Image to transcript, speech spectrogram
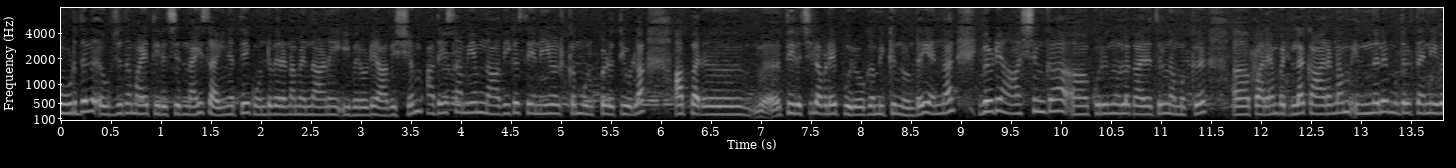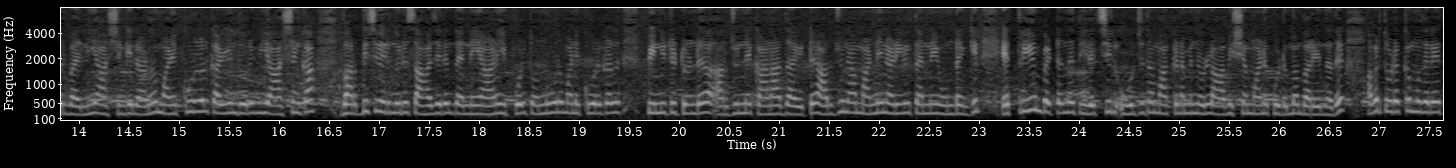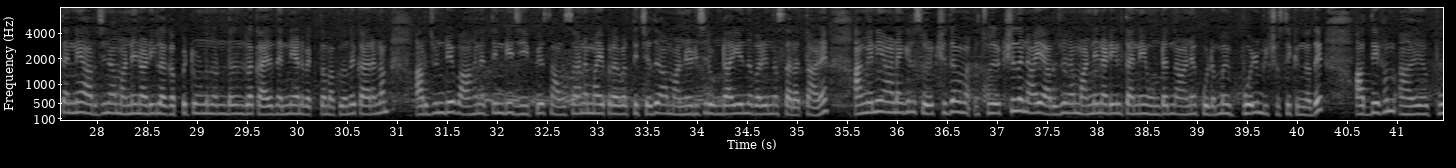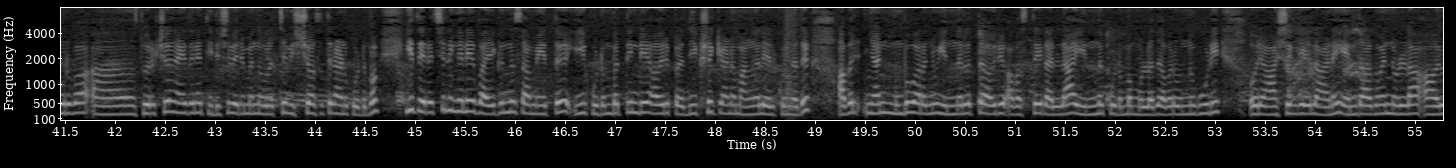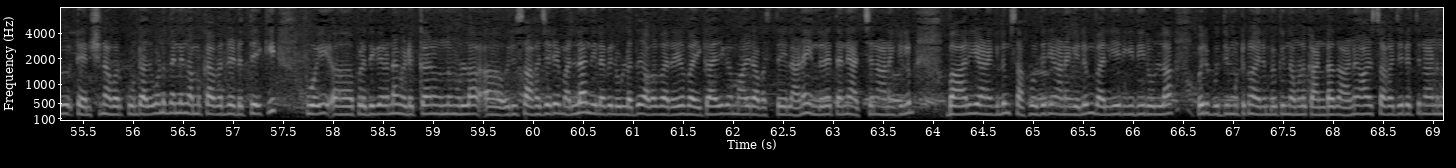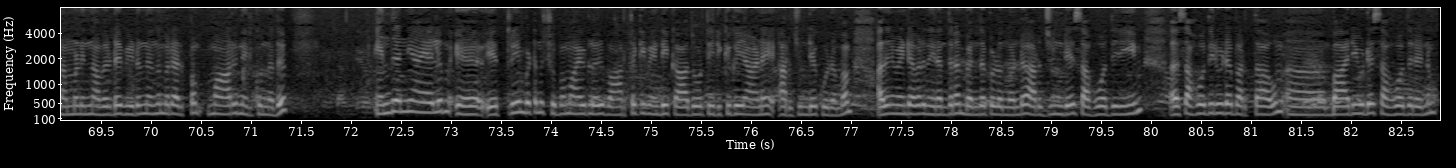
കൂടുതൽ ഊർജിതമായ തിരച്ചിലിനായി സൈന്യത്തെ കൊണ്ടുവരണമെന്നാണ് ഇവരുടെ ആവശ്യം. അതേസമയം നാവികസേനകൾക്കും ഉൾപ്പെടുത്തിയുള്ള ആ തിരച്ചിൽ അവിടെ പുരോഗമിക്കുന്നുണ്ട്. എന്നാൽ ഇവരുടെ ആശങ്ക കുറയുന്നുള്ള കാര്യത്തിൽ നമുക്ക് പറയാൻ പറ്റില്ല. കാരണം ഇന്നലെ മുതൽ തന്നെ ഇവർ വലിയ ആശങ്കയിലാണ്. മണിക്കൂറുകൾ കഴിയുന്തോറും ഈ ആശങ്ക വർദ്ധിച്ചു വരുന്ന ഒരു സാഹചര്യം തന്നെയാണ്. ഇപ്പോൾ തൊണ്ണൂറ് മണിക്കൂറുകൾ പിന്നിട്ടിട്ടുണ്ട് അർജുനെ കാണാതായിട്ട്. അർജുൻ ആ മണ്ണിനടിയിൽ തന്നെ ഉണ്ടെങ്കിൽ എത്രയും പെട്ടെന്ന് തിരച്ചിൽ ഊർജിതമാക്കണമെന്നുള്ള ആവശ്യമാണ് കുടുംബം പറയുന്നത്. അവർ തുടക്കം മുതലേ തന്നെ അർജുന മണ്ണിനടിയിൽ മണ്ണിനടിയിൽ അകപ്പെട്ടുണ്ടെന്നുള്ള കാര്യം തന്നെയാണ് വ്യക്തമാക്കുന്നത്. കാരണം അർജുന്റെ വാഹനത്തിന്റെ ജി പി എസ് അവസാനമായി പ്രവർത്തിച്ചത് ആ മണ്ണിടിച്ചിൽ ഉണ്ടായി എന്ന് പറയുന്ന സ്ഥലത്താണ്. അങ്ങനെയാണെങ്കിൽ സുരക്ഷിത സുരക്ഷിതനായ അർജുൻ ആ മണ്ണിനടിയിൽ തന്നെ ഉണ്ടെന്നാണ് കുടുംബം ഇപ്പോഴും വിശ്വസിക്കുന്നത്. അദ്ദേഹം പൂർവ സുരക്ഷിതനായി തന്നെ തിരിച്ചു വരുമെന്ന ഉറച്ച വിശ്വാസത്തിലാണ് കുടുംബം. ഈ തിരച്ചിൽ ഇങ്ങനെ വൈകുന്ന സമയത്ത് ഈ കുടുംബത്തിന്റെ ആ ഒരു പ്രതീക്ഷയ്ക്കാണ് മങ്ങലേൽക്കുന്നത് അവർ ഞാൻ മുമ്പ് പറഞ്ഞു ഇന്നലത്തെ ആ ഒരു അവസ്ഥയിലല്ല ഇന്ന് കുടുംബമുള്ളത്. അവർ ഒന്നുകൂടി ഒരു ആശങ്കയിലാണ്. എന്താകുമെന്നുള്ള ആ ഒരു ടെൻഷൻ അവർക്കുണ്ട്. അതുകൊണ്ട് തന്നെ നമുക്ക് അവരുടെ അടുത്തേക്ക് പോയി പ്രതികരണം എടുക്കാനൊന്നുമുള്ള ആ, ഒരു സാഹചര്യമല്ല നിലവിലുള്ളത്. അവർ വളരെ വൈകാരികമായ ഒരു അവസ്ഥയിലാണ് ഇന്നലെ തന്നെ അച്ഛനാണെങ്കിലും ഭാര്യയാണെങ്കിലും സഹോദരിയാണെങ്കിലും വലിയ രീതിയിലുള്ള ഒരു ബുദ്ധിമുട്ടുകൾ അനുഭവിക്കുന്നത് നമ്മൾ കണ്ടതാണ്. ആ സാഹചര്യത്തിലാണ് നമ്മൾ ഇന്ന് അവരുടെ വീടിൽ നിന്നും ഒരല്പം മാറി നിൽക്കുന്നത്. എന്ത് തന്നെയായാലും എത്രയും പെട്ടെന്ന് ശുഭമായിട്ടുള്ള ഒരു വാർത്തയ്ക്ക് വേണ്ടി കാതോർത്തിരിക്കുകയാണ് അർജുന്റെ കുടുംബം. അതിനുവേണ്ടി അവർ നിരന്തരം ബന്ധപ്പെടുന്നുണ്ട്. അർജുന്റെ സഹോദരിയും സഹോദരിയുടെ ഭർത്താവും ഭാര്യയുടെ സഹോദരനും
